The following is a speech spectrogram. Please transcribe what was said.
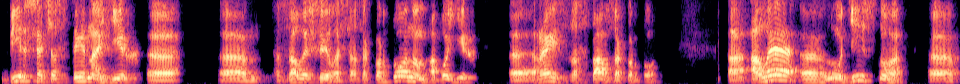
більша частина їх е, е, залишилася за кордоном або їх е, рейс застав за кордоном. Але е, ну дійсно е,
